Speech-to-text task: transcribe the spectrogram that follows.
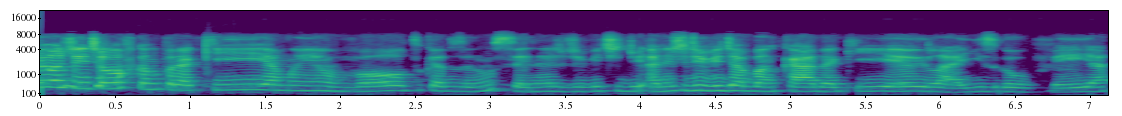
Então, gente, eu vou ficando por aqui. Amanhã eu volto. Quer dizer, não sei, né? A gente, divide, a gente divide a bancada aqui, eu e Laís Gouveia,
